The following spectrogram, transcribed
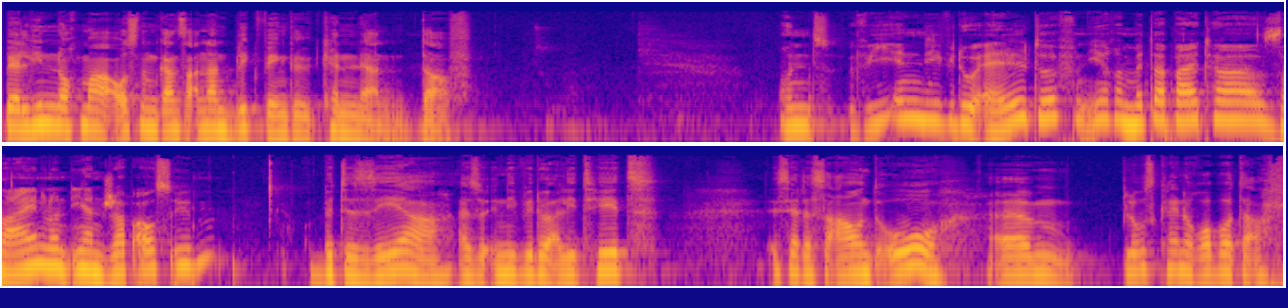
Berlin nochmal aus einem ganz anderen Blickwinkel kennenlernen darf. Und wie individuell dürfen Ihre Mitarbeiter sein und ihren Job ausüben? Bitte sehr. Also Individualität ist ja das A und O. Ähm, bloß keine Roboter.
